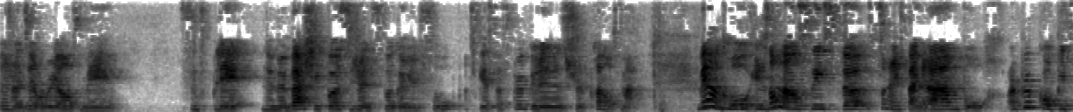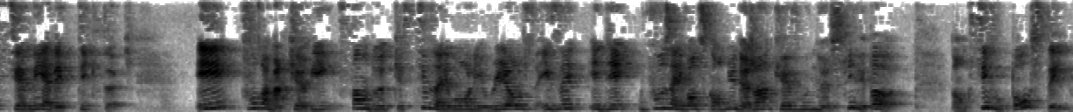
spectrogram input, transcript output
Je vais dire Reels, mais s'il vous plaît, ne me bâchez pas si je le dis pas comme il faut, parce que ça se peut que je prononce mal. Mais en gros, ils ont lancé ça sur Instagram pour un peu compétitionner avec TikTok. Et vous remarquerez sans doute que si vous allez voir les Reels, eh bien, vous allez voir du contenu de gens que vous ne suivez pas. Donc, si vous postez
